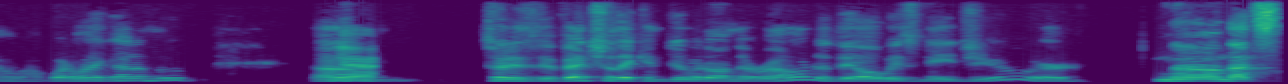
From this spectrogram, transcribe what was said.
Oh, what do I got to move? Um, Yeah. So is eventually they can do it on their own, or they always need you, or No, that's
